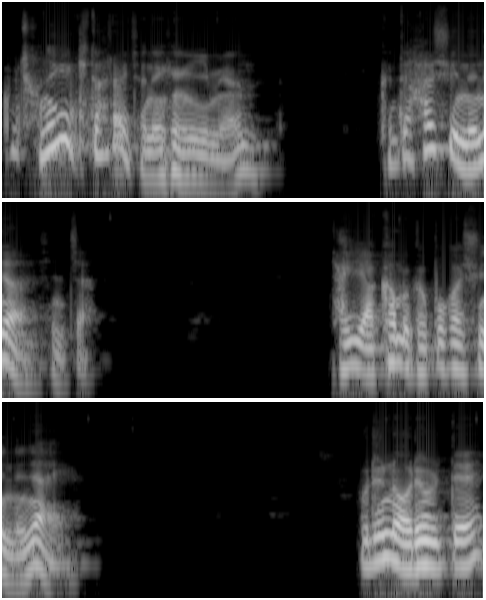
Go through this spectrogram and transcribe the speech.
그럼 저녁에 기도하라 저녁형이면. 근데 할 수 있느냐 진짜? 자기 약함을 극복할 수 있느냐? 우리는 어려울 때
